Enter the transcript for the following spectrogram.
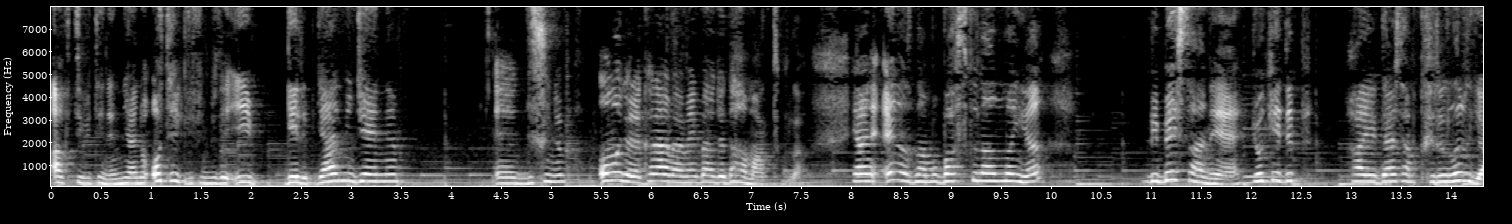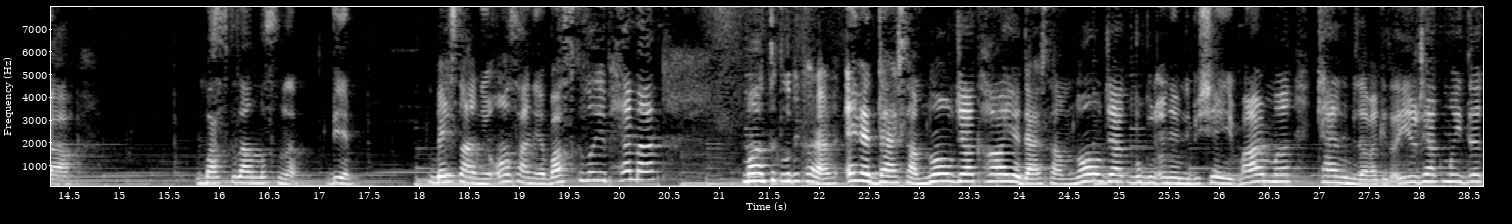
aktivitenin yani o teklifin bize iyi gelip gelmeyeceğini e, düşünüp ona göre karar vermek bence daha mantıklı. Yani en azından bu baskılanmayı bir 5 saniye yok edip hayır dersem kırılır ya baskılanmasını bir 5 saniye 10 saniye baskılayıp hemen mantıklı bir karar. Evet dersem ne olacak? Hayır dersem ne olacak? Bugün önemli bir şey var mı? Kendimize vakit ayıracak mıydık?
